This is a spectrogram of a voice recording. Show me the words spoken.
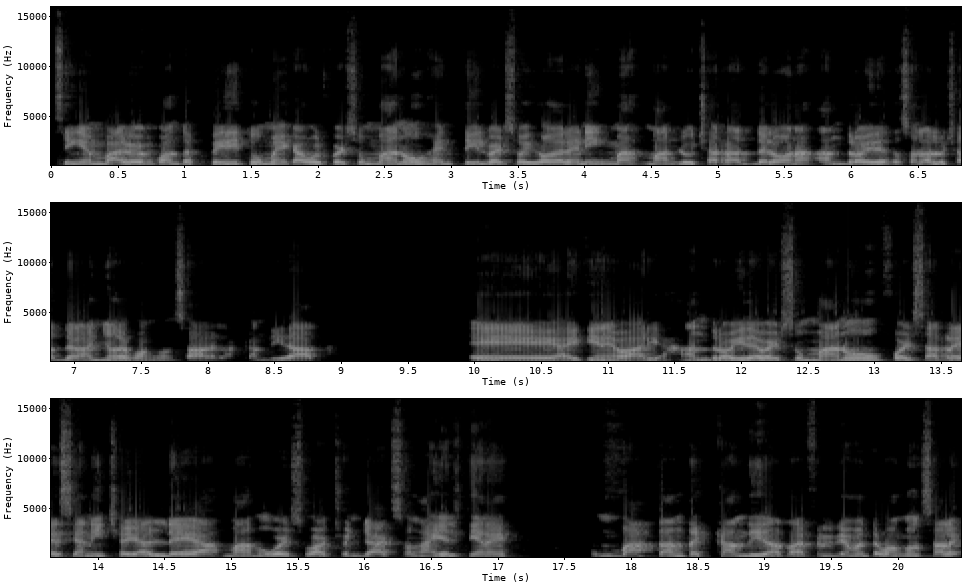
Sin embargo, en cuanto a espíritu, Mecha Wolf versus Manu, Gentil versus Hijo del Enigma, más lucha Rat de Lona, Android, esas son las luchas del año de Juan González, las candidatas. Eh, ahí tiene varias. Android versus Manu, Fuerza Recia, Nietzsche y Aldea, Manu versus Action Jackson. Ahí él tiene bastantes candidatos. Definitivamente Juan González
